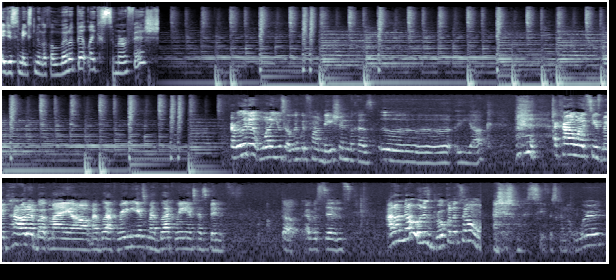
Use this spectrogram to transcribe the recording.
it just makes me look a little bit like smurfish. I really didn't want to use a liquid foundation because, uh, yuck. I kind of wanted to use my powder, but my uh, my black radiance, my black radiance has been up ever since. I don't know, it just broke on its own. I just want to see if it's gonna work.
